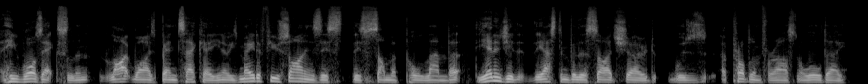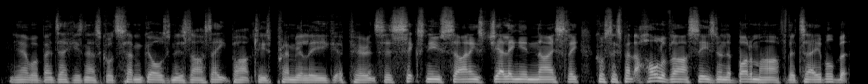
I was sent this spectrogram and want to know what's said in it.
He was excellent. Likewise, Benteke. You know, he's made a few signings this, this summer, Paul Lambert. The energy that the Aston Villa side showed was a problem for Arsenal all day. Yeah, well, Benteke's now scored seven goals in his last eight Barclays Premier League appearances. Six new signings, gelling in nicely. Of course, they spent the whole of last season in the bottom half of the table, but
